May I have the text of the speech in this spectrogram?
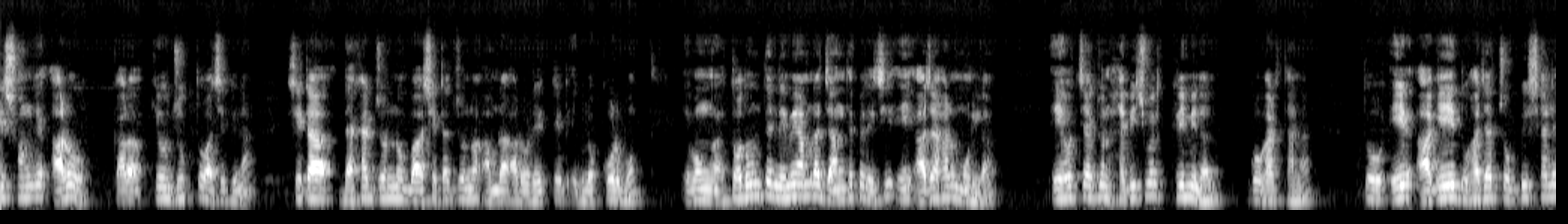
এর সঙ্গে আরও কারা, কেউ যুক্ত আছে কিনা, সেটা দেখার জন্য বা সেটার জন্য আমরা আরও রেটেড এগুলো করব। এবং তদন্তে নেমে আমরা জানতে পেরেছি এই আজাহার মোল্লা, এ হচ্ছে একজন হ্যাবিচুয়াল ক্রিমিনাল গোঘাট থানা। তো এর আগে দু হাজার চব্বিশ সালে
